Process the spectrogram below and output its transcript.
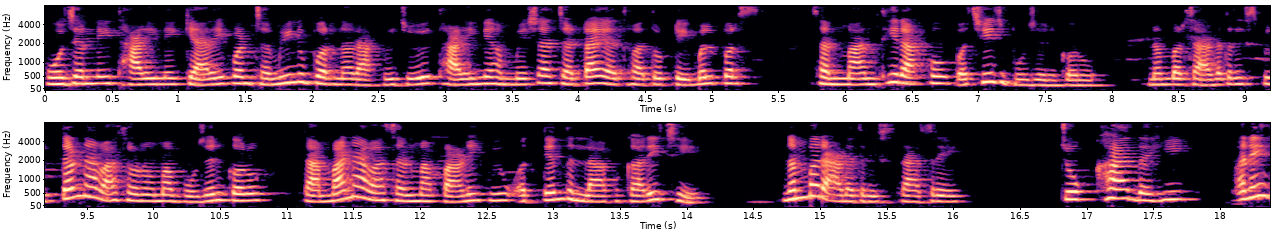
ભોજનની થાળીને ક્યારેય પણ જમીન ઉપર ન રાખવી જોઈએ. થાળીને હંમેશા ચટાઈ અથવા તો ટેબલ પર સન્માનથી રાખો, પછી જ ભોજન કરો. નંબર સાડત્રીસ, પિત્તળના વાસણોમાં ભોજન કરો. તાંબાના વાસણમાં પાણી પીવું અત્યંત લાભકારી છે. નંબર આડત્રીસ, રાત્રે ચોખ્ખા દહીં અને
